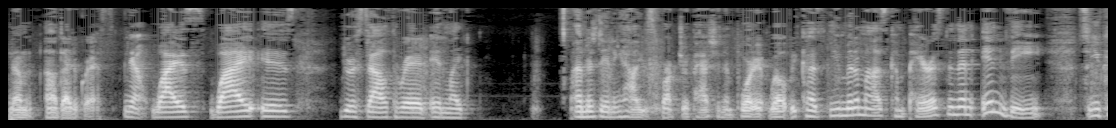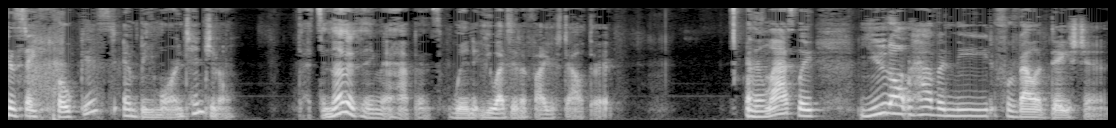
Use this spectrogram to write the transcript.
now I'll digress. Now, why is why is your style thread and like understanding how you sparked your passion important? Well, because you minimize comparison and envy so you can stay focused and be more intentional. That's another thing that happens when you identify your style thread. And then lastly, you don't have a need for validation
